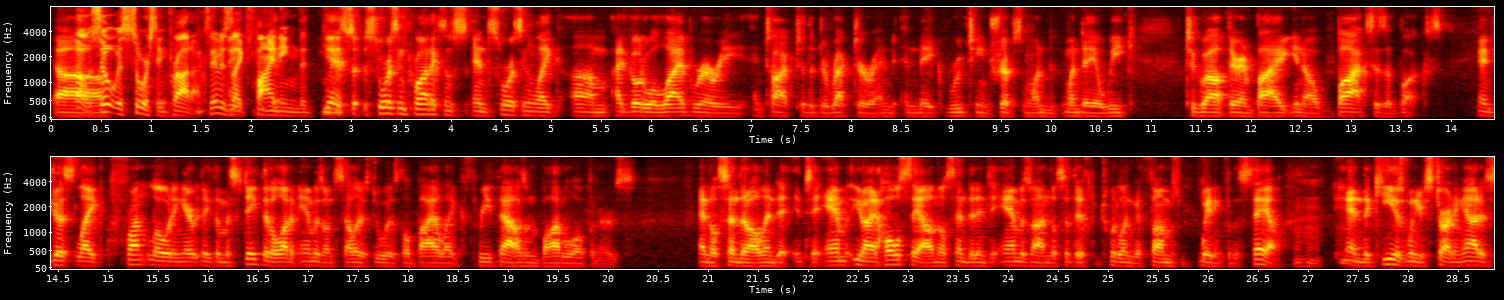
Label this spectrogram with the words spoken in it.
Oh, so it was sourcing products. It was like finding the Yeah, so sourcing products and, and sourcing like um, I'd go to a library and talk to the director and, and make routine trips one one day a week to go out there and buy you know boxes of books and just like front loading everything. The mistake that a lot of Amazon sellers do is they'll buy like three thousand bottle openers and they'll send it all into into Am- you know at wholesale and they'll send it into Amazon. They'll sit there twiddling their thumbs waiting for the sale. Mm-hmm. And the key is when you're starting out is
